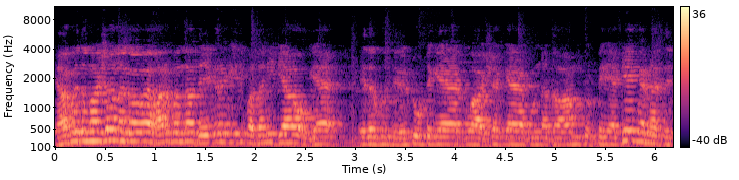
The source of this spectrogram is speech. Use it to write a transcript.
यहाँ पे तमाशा लगा हुआ है हर बंदा देख रहा है कि पता नहीं क्या हो गया है। इधर कोई दिल टूट गया है कोई आशक है कोई नकाम टूटे है। क्या करना थे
